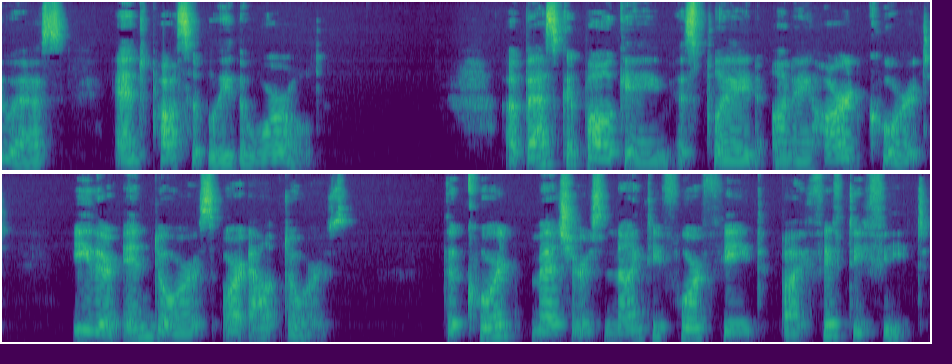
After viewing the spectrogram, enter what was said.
U.S. and possibly the world. A basketball game is played on a hard court, either indoors or outdoors. The court measures 94 feet by 50 feet,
